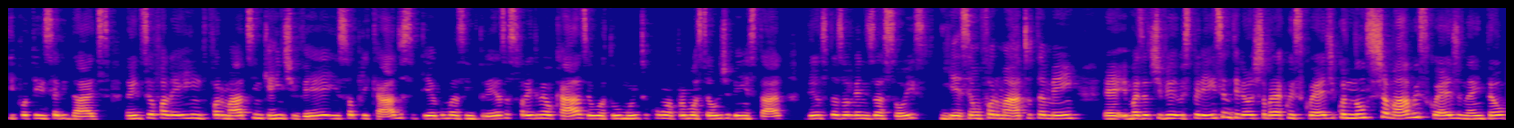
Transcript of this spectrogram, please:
e potencialidades. Antes eu falei em formatos em que a gente vê isso aplicado, se tem algumas empresas. Falei do meu caso, eu atuo muito com a promoção de bem-estar dentro das organizações, e esse é um formato também, é, mas eu tive experiência anterior de trabalhar com Squad quando não se chamava Squad, né? Então,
